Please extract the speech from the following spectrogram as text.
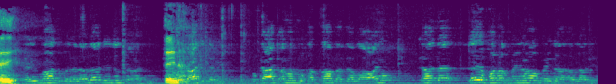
يعني الأمهات وبين الأولاد يجوز بيعهم. إيه نعم. وقعد عمر بن الخطاب رضي الله عنه كان لا يفرق بينهم وبين أولادهم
